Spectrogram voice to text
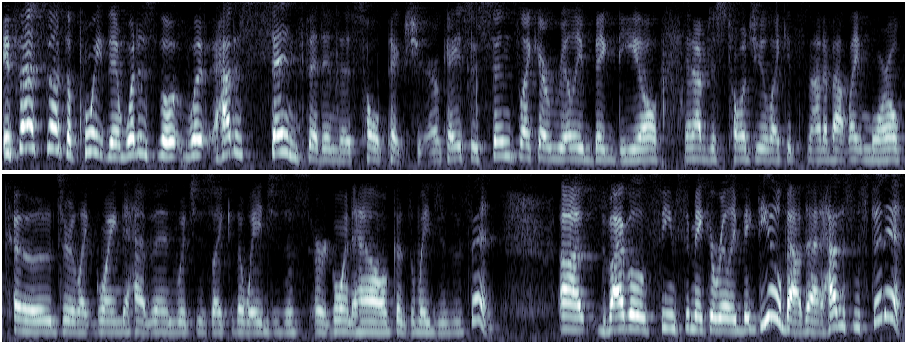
if that's not the point, then what is the what? How does sin fit in this whole picture? Okay, so sin's like a really big deal, and I've just told you like it's not about like moral codes or like going to heaven, which is like the wages is, or going to hell because the wages is sin. Uh, the Bible seems to make a really big deal about that. How does this fit in?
